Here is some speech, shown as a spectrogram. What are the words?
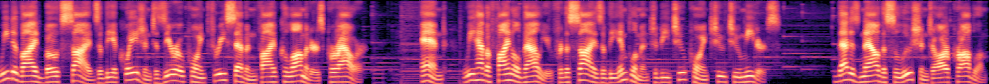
We divide both sides of the equation to 0.375 kilometers per hour. And, we have a final value for the size of the implement to be 2.22 meters. That is now the solution to our problem.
